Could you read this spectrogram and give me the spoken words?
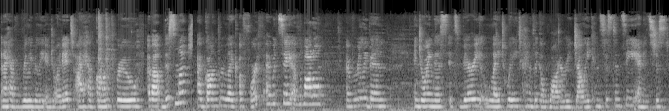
and I have really, really enjoyed it. I have gone through about this much. I've gone through like a fourth, I would say, of the bottle. I've really been enjoying this. It's very lightweight, kind of like a watery jelly consistency, and it's just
